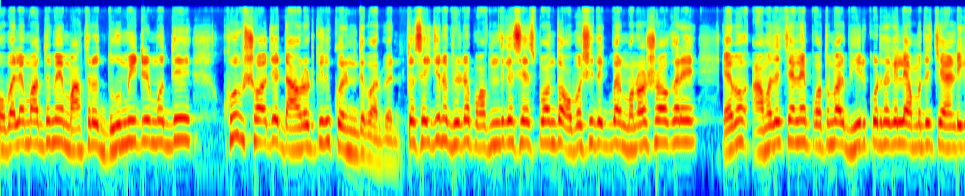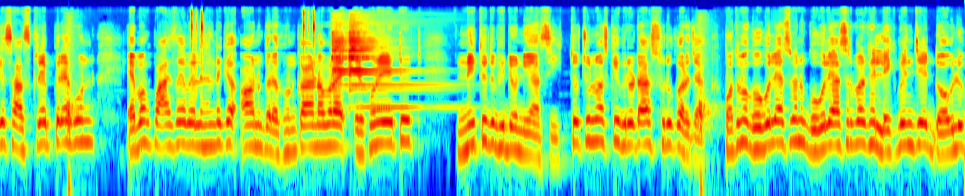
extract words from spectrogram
মোবাইলের মাধ্যমে মাত্র দু মিনিটের মধ্যে খুব সহজে ডাউনলোড কিন্তু করে নিতে পারবেন। তো সেই জন্য ভিডিওটা প্রথম থেকে শেষ পর্যন্ত অবশ্যই দেখবেন মনোর সহকারে এবং আমাদের চ্যানেলে প্রথমবার ভিড় করতে গেলে আমাদের চ্যানেলটিকে সাবস্ক্রাইব করে রাখুন এবং পাশে থাকা বেলাইনটাকে অন করে রাখুন, কারণ আমরা এরকম রিলেটেড নিত্য ভিডিও নিয়ে আসি। তো চলুন আজকে ভিডিওটা শুরু করা যাক। প্রথমে গুগলে আসবেন গুগলে আসার পর এখানে লিখবেন যে ডব্লিউ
